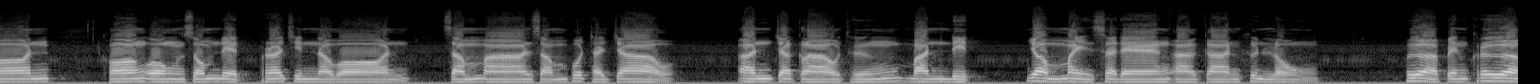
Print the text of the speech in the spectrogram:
อน ขององค์สมเด็จพระชินวร สัมมาสัมพุทธเจ้า อันจะกล่าวถึงบัณฑิต ย่อมไม่แสดงอาการขึ้นลง เพื่อเป็นเครื่อง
